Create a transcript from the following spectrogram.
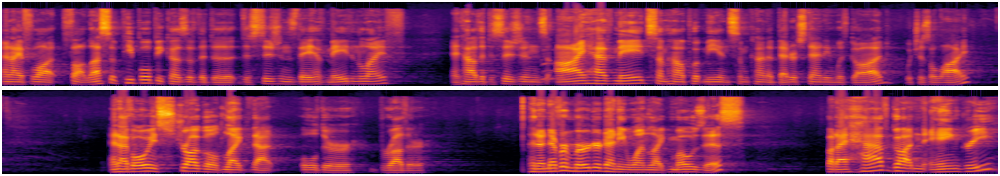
and I've thought, less of people because of the de- decisions they have made in life and how the decisions I have made somehow put me in some kind of better standing with God, which is a lie. And I've always struggled like that older brother and I never murdered anyone like Moses, but I have gotten angry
